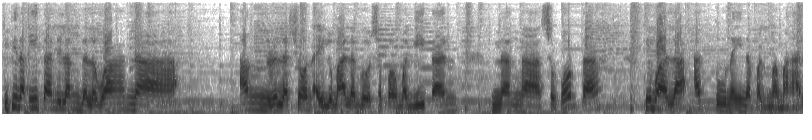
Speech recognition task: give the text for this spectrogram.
Ipinakita nilang dalawa na ang relasyon ay lumalago sa pamagitan ng ah, suporta, tiwala at tunay na pagmamahal.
